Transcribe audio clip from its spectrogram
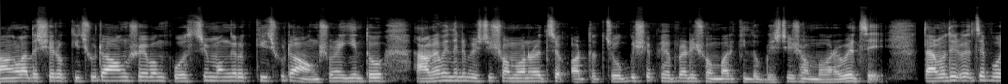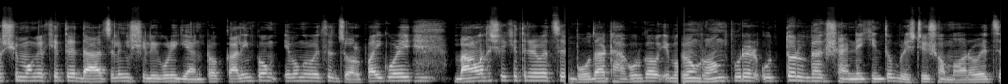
বাংলাদেশেরও কিছুটা অংশ এবং পশ্চিমবঙ্গেরও কিছুটা অংশ নিয়ে কিন্তু আগামী দিনে বৃষ্টির সম্ভাবনা রয়েছে। অর্থাৎ চব্বিশে ফেব্রুয়ারি সোমবার কিন্তু বৃষ্টির সম্ভাবনা রয়েছে। তার মধ্যে রয়েছে পশ্চিমবঙ্গের ক্ষেত্রে দার্জিলিং শিলিগুড়ি গ্যাংটক কালিম্পং এবং রয়েছে জলপাইগুড়ি। বাংলাদেশের ক্ষেত্রে রয়েছে বোদা ঠাকুরগাঁও এবং রংপুরের উত্তর বিভাগ সাইডে কিন্তু বৃষ্টির সম্ভাবনা রয়েছে।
